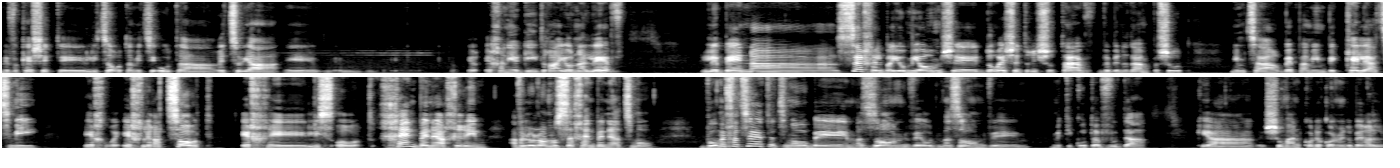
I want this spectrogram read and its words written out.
מבקשת אה, ליצור את המציאות הרצויה, אה, איך אני אגיד, רעיון הלב, לבין השכל ביומיום שדורש את דרישותיו, ובן אדם פשוט נמצא הרבה פעמים בכלא עצמי, איך, איך לרצות, איך אה, לשאות חן בעיני האחרים, אבל הוא לא נושא חן בעיני עצמו. והוא מפצה את עצמו במזון ועוד מזון ומתיקות אבודה, כי השומן קודם כל מדבר על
